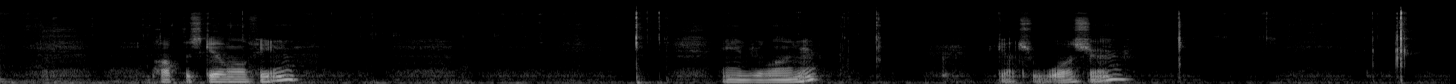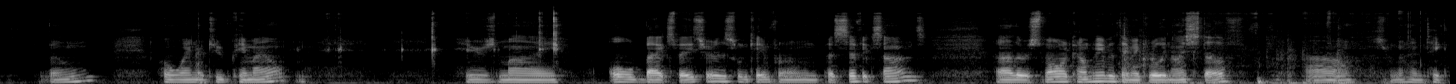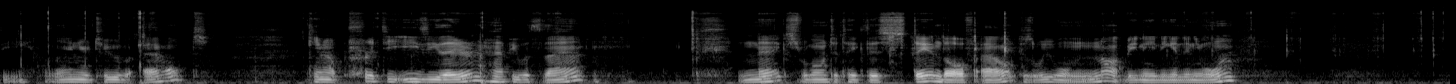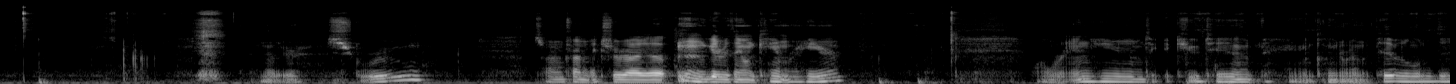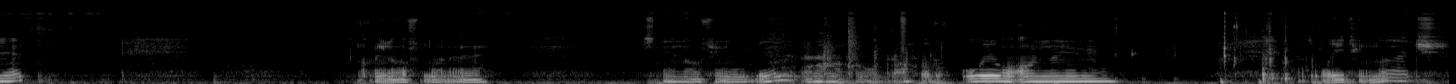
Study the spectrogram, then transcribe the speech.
Pop the scale off here. And your liner. Got your washer. Boom. Whole liner tube came out. Here's my old back spacer. This one came from Pacific Signs. Uh, they're a smaller company, but they make really nice stuff. Uh, so we're going to go ahead and take the lanyard tube out. Came out pretty easy there. Happy with that. Next, we're going to take this standoff out because we will not be needing it anymore. Another screw. So I'm trying to make sure I uh, get everything on camera here. While we're in here, take a Q-tip and clean around the pivot a little bit. Clean off my stand off here a little bit. Uh, a little drop of oil on there. That's way too much.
